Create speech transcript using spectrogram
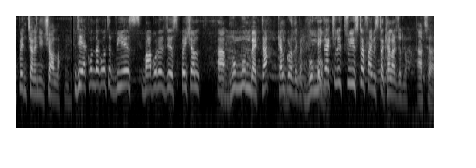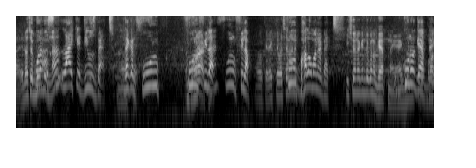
ওপেন চ্যালেঞ্জ ইনশাআল্লাহ। যে এখন দেখা হচ্ছে বিএস বাবরের যে স্পেশাল বুম বুম ব্যাটটা খেয়াল করে দেখবেন। এটা actually three star five star খেলার জন্য। আচ্ছা এটা হচ্ছে বুম বুম না? লাইক এ ডিউস ব্যাট দেখেন full full fill up? Full fill up okay দেখতে পাচ্ছেন খুব মানে ভালো মানের ব্যাট পিছনে কিন্তু কোনো গ্যাপ নাই কোনো গ্যাপ নাই।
